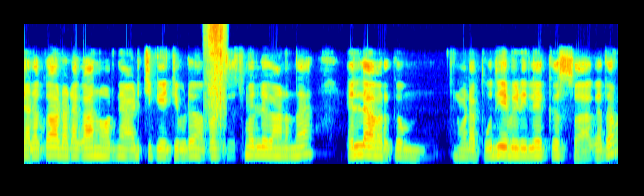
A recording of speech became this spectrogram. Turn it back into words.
ഡടക ഡടക എന്ന് പറഞ്ഞ് അടിച്ച് കയറ്റി വിടും. അപ്പം സിസ്മലിൽ കാണുന്ന എല്ലാവർക്കും നമ്മുടെ പുതിയ വീഡിയോയിലേക്ക് സ്വാഗതം.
